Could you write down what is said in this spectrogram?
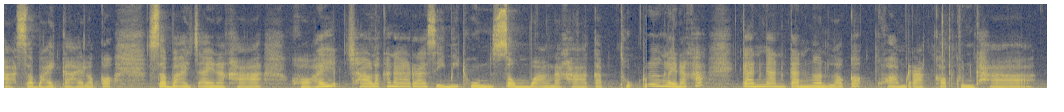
ค่ะ สบายกายแล้วก็สบายใจนะคะ ขอให้ชาวลัคนาราศีมิถุนสมหวังนะคะ กับทุกเรื่องเลยนะคะ การงานการเงินแล้วก็ความรักขอบคุณค่ะ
